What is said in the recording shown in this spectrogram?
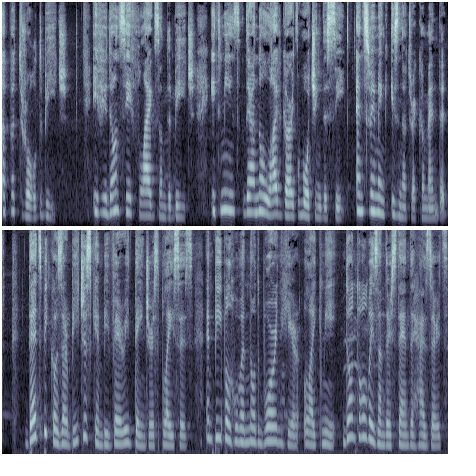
a patrolled beach. If you don't see flags on the beach, it means there are no lifeguards watching the sea, and swimming is not recommended. That's because our beaches can be very dangerous places, and people who were not born here, like me, don't always understand the hazards,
